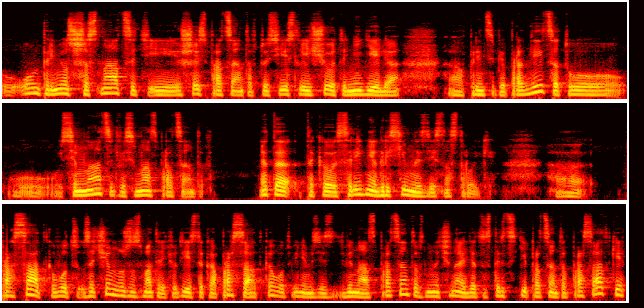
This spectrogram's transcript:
он принес 16,6%. То есть, если еще эта неделя, э, в принципе, продлится, то 17-18%. Это такая средняя агрессивность здесь настройки. Просадка, вот зачем нужно смотреть, вот есть такая просадка, вот видим здесь 12%, начиная где-то с 30% просадки,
